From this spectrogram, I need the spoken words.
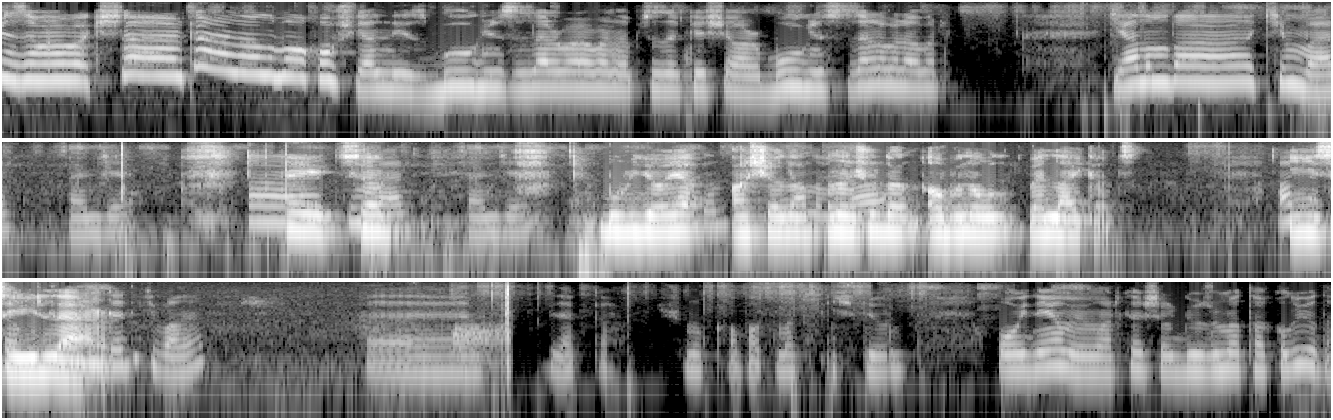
Hepinize merhaba arkadaşlar. Kanalıma hoş geldiniz. Bugün sizlerle beraber ne yapacağız arkadaşlar? Bugün sizlerle beraber yanımda kim var sence? Aa, Hey, kim sen- var sence? Bu videoya Bakın, aşağıdan yanımda- hemen şuradan abone ol ve like at. Arkadaşlar, bu seyirler. Dedi ki bana. Ee, bir dakika. Şunu kapatmak istiyorum. Oynayamıyorum arkadaşlar. Gözüme takılıyor da.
